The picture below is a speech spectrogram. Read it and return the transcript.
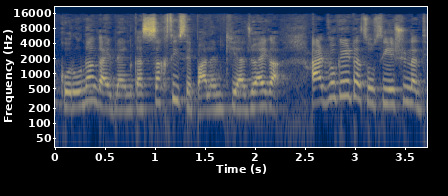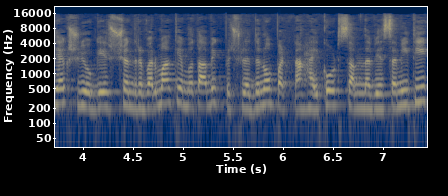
कोरोना गाइडलाइन का सख्ती से पालन किया जाएगा। एडवोकेट एसोसिएशन अध्यक्ष योगेश चंद्र वर्मा के मुताबिक पिछले दिनों पटना हाईकोर्ट समन्वय समिति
